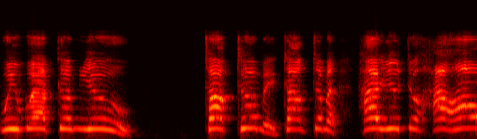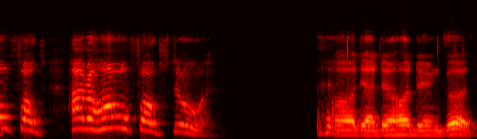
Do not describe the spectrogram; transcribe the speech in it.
We welcome you. Talk to me. Talk to me. How you do? How home folks? How the home folks doing? Oh, they're, they're all doing good.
